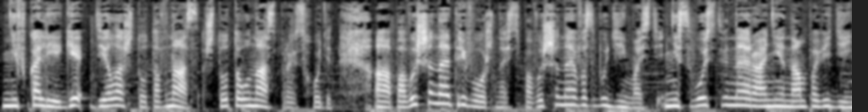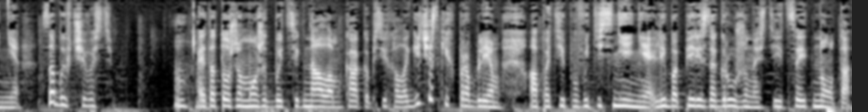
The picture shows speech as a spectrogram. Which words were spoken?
не в коллеге, дело что-то в нас, что-то у нас происходит. А, повышенная тревожность, повышенная возбудимость, несвойственное ранее нам поведение, забывчивость. Uh-huh. Это тоже может быть сигналом как и психологических проблем а по типу вытеснения, либо перезагруженности и цейтнота,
